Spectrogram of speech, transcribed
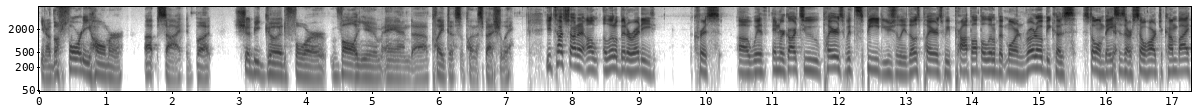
you know, the 40 homer upside, but should be good for volume and uh, play discipline, especially. You touched on it a little bit already, Chris, uh, with in regard to players with speed. Usually, those players we prop up a little bit more in roto because stolen bases yeah. are so hard to come by.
